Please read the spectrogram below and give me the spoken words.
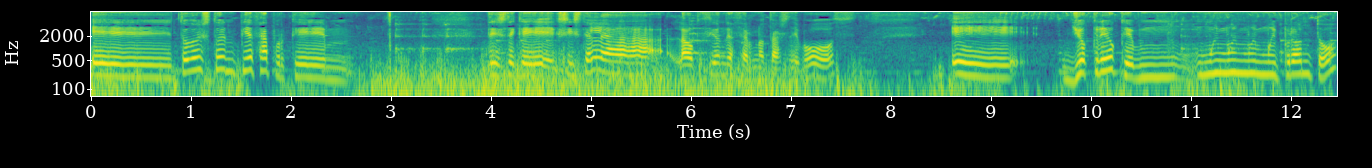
Eh, todo esto empieza porque mm, desde que existe la, opción de hacer notas de voz, eh, yo creo que muy, muy, muy, muy pronto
